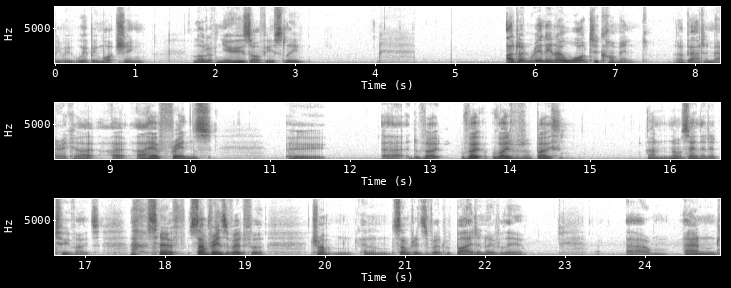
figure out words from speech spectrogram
Been, we've been watching a lot of news, obviously. I don't really know what to comment about America. I, I, I have friends who uh, vote, vote voted for both. I'm not saying they did two votes. so some friends have voted for Trump, and some friends have voted for Biden over there. Um, and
